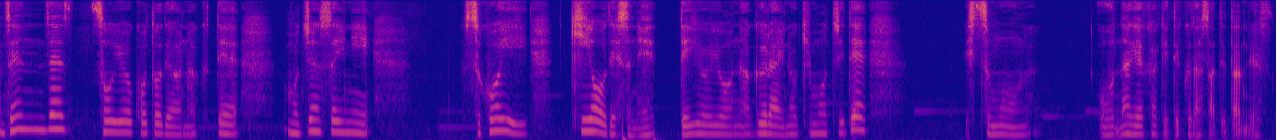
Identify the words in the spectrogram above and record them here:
全然そういうことではなくて、もう純粋に、すごい器用ですねっていうようなぐらいの気持ちで、質問を投げかけてくださってたんです。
